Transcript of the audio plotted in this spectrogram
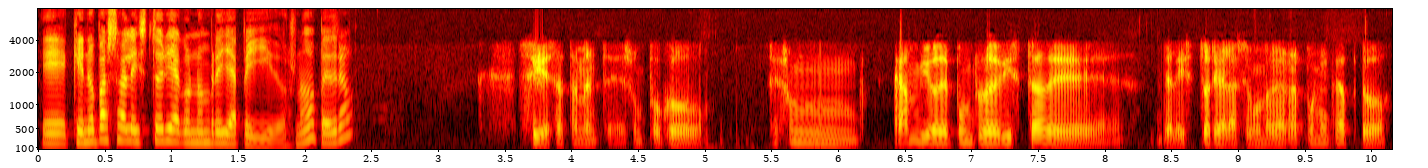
que no pasó a la historia con nombre y apellidos, ¿no, Pedro? Sí, exactamente. Es un poco, es un cambio de punto de vista de, de la historia de la Segunda Guerra Púnica, pero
